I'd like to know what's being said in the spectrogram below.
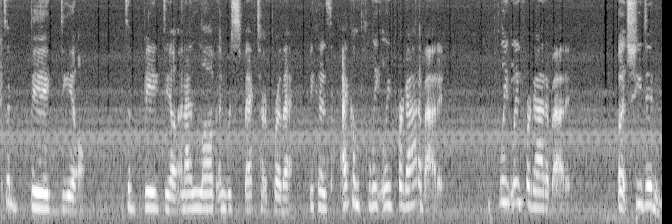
It's a big deal. It's a big deal and I love and respect her for that because I completely forgot about it. Completely forgot about it. But she didn't.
